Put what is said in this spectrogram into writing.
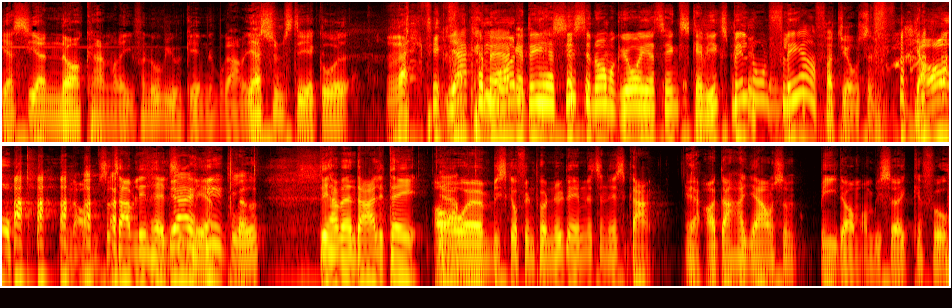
Jeg siger nok, Karen Marie, for nu er vi jo igennem det program. Jeg synes, det er gået rigtig, Jeg rigtig kan mærke, hurtigt. at det her sidste nummer gjorde, at jeg tænkte, skal vi ikke spille nogle flere fra Joseph? Jo! Nå, så tager vi lige en halv time Jeg er mere. helt glad. Det har været en dejlig dag, Ja. og øh, vi skal jo finde på et nyt emne til næste gang. Ja. Og der har jeg jo så bedt om, om vi så ikke kan få,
